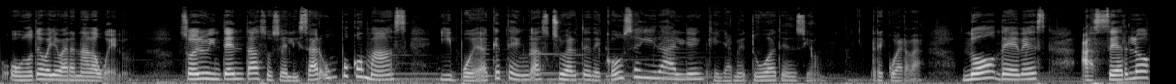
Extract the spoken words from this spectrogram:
o no te va a llevar a nada bueno. Solo intenta socializar un poco más y pueda que tengas suerte de conseguir a alguien que llame tu atención. Recuerda, no debes hacerlo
